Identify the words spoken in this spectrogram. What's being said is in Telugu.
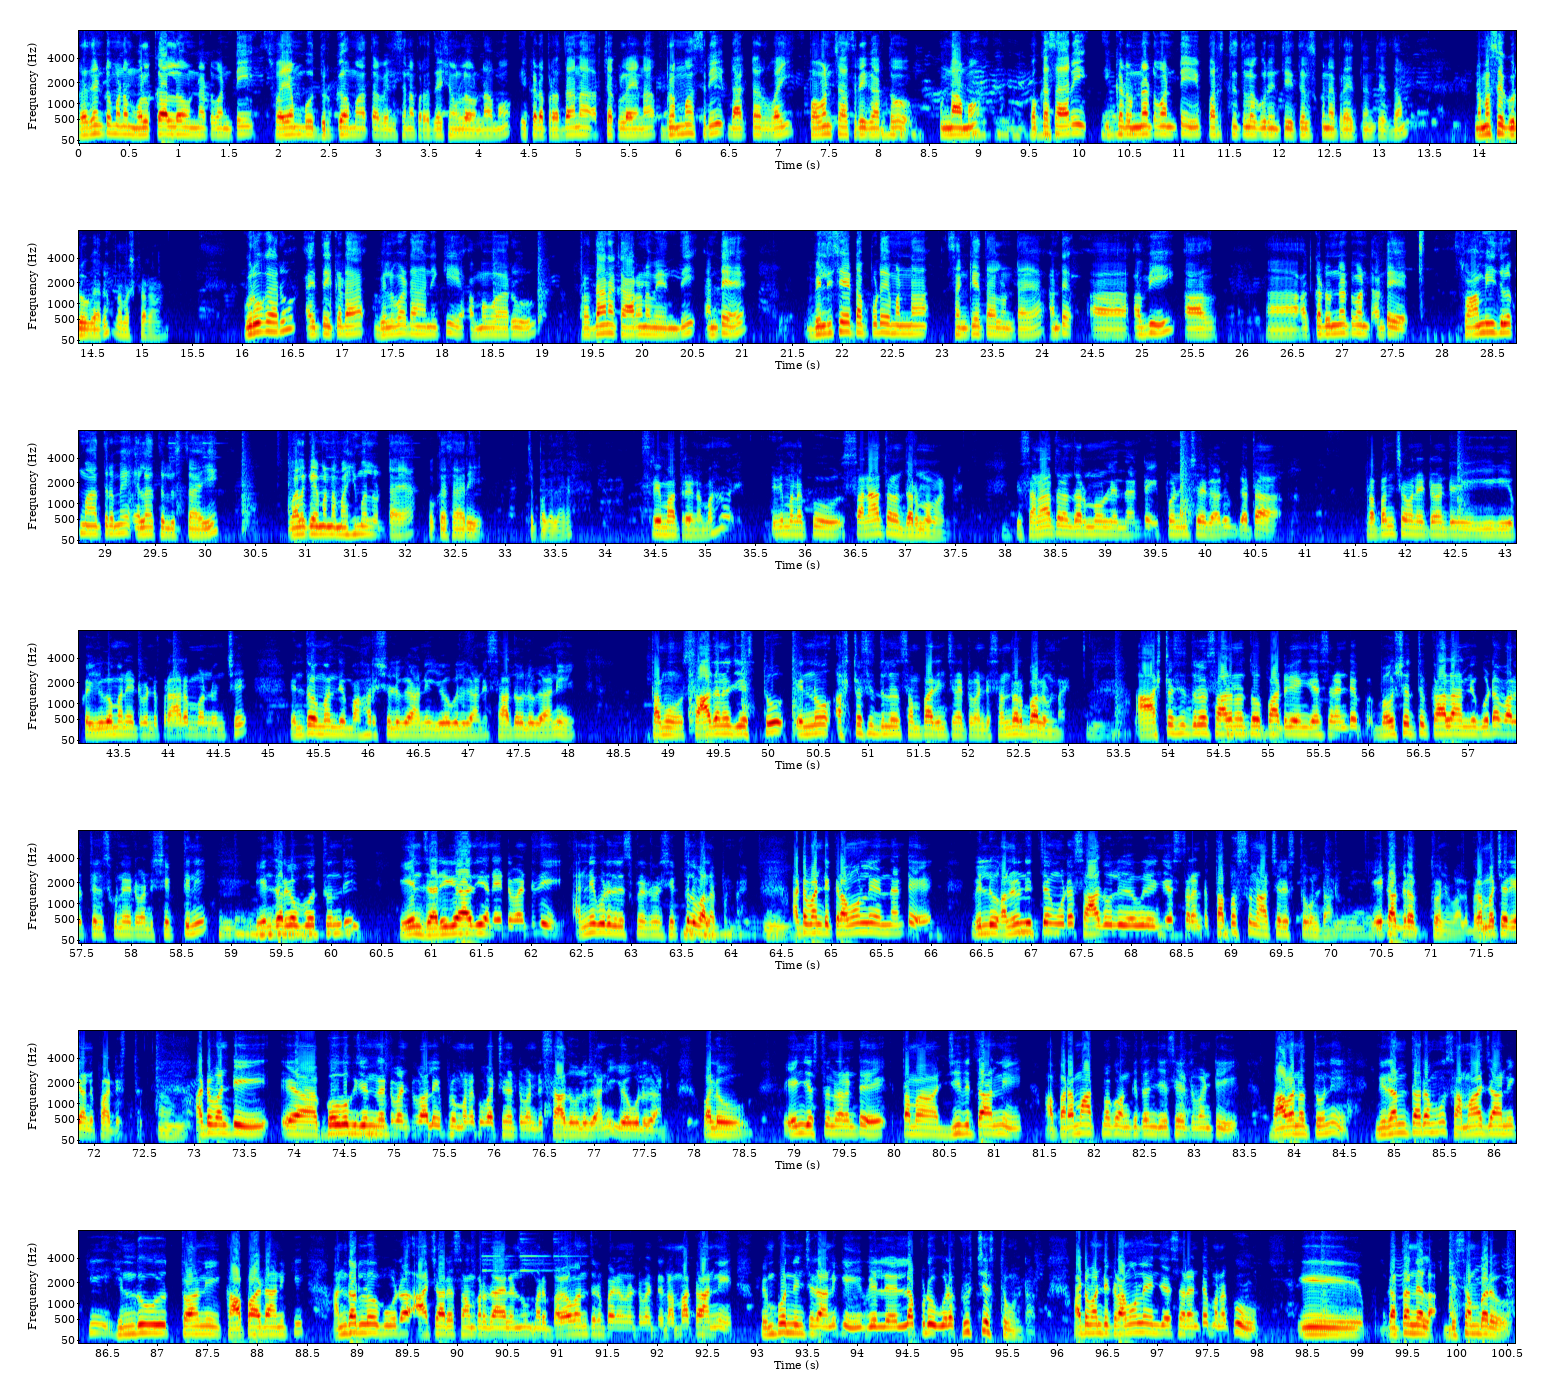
ప్రజెంట్ మనం ముల్కాల్లో ఉన్నటువంటి స్వయంభూ దుర్గామాత వెలిసిన ప్రదేశంలో ఉన్నాము. ఇక్కడ ప్రధాన అర్చకులైన బ్రహ్మశ్రీ డాక్టర్ వై పవన్ శాస్త్రి గారితో ఉన్నాము. ఒకసారి ఇక్కడ ఉన్నటువంటి పరిస్థితుల గురించి తెలుసుకునే ప్రయత్నం చేద్దాం. నమస్తే గురువుగారు. నమస్కారం. గురువుగారు అయితే ఇక్కడ వెలవడానికి అమ్మవారు ప్రధాన కారణం ఏంది? అంటే వెలిసేటప్పుడు ఏమన్నా సంకేతాలు ఉంటాయా? అంటే అవి అక్కడ ఉన్నటువంటి అంటే స్వామీజులకు మాత్రమే ఎలా తెలుస్తాయి? వాళ్ళకి ఏమన్నా మహిమలు ఉంటాయా? ఒకసారి చెప్పగలరా? శ్రీమాత్రే నమ. ఇది మనకు సనాతన ధర్మం అండి. ఈ సనాతన ధర్మంలో ఏంటంటే ఇప్పటి నుంచే కాదు గత ప్రపంచం అనేటువంటిది ఈ యొక్క యుగం అనేటువంటి ప్రారంభం నుంచే ఎంతోమంది మహర్షులు కానీ యోగులు కానీ సాధువులు కానీ తాము సాధన చేస్తూ ఎన్నో అష్టసిద్ధులను సంపాదించినటువంటి సందర్భాలు ఉన్నాయి ఆ అష్టసిద్ధుల సాధనతో పాటుగా ఏం చేస్తారంటే భవిష్యత్తు కాలాన్ని కూడా వాళ్ళు తెలుసుకునేటువంటి శక్తిని ఏం జరగబోతుంది ఏం జరిగాది అనేటువంటిది అన్నీ కూడా తెలుసుకునేటువంటి శక్తులు వాళ్ళకు ఉన్నాయి. అటువంటి క్రమంలో ఏంటంటే వీళ్ళు అనునిత్యం కూడా సాధువులు యోగులు ఏం చేస్తారంటే తపస్సును ఆచరిస్తూ ఉంటారు. ఏకాగ్రతతోని వాళ్ళు బ్రహ్మచర్యాన్ని పాటిస్తూ. అటువంటి కోవకు చెందినటువంటి వాళ్ళు ఇప్పుడు మనకు వచ్చినటువంటి సాధువులు కానీ యోగులు కానీ వాళ్ళు ఏం చేస్తున్నారంటే తమ జీవితాన్ని ఆ పరమాత్మకు అంకితం చేసేటువంటి భావనతోని నిరంతరము సమాజానికి హిందుత్వాన్ని కాపాడడానికి అందరిలో కూడా ఆచార సాంప్రదాయాలను మరి భగవంతుని పైన ఉన్నటువంటి నమ్మకాన్ని పెంపొందించడానికి వీళ్ళు ఎల్లప్పుడూ కూడా కృషి చేస్తూ ఉంటారు. అటువంటి క్రమంలో ఏం చేస్తారంటే మనకు ఈ గత నెల డిసెంబరు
